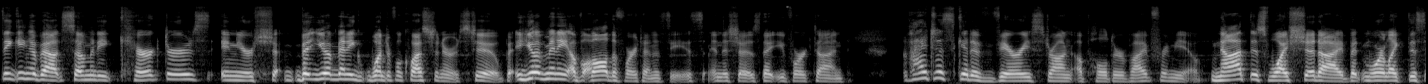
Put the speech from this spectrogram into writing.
Thinking about so many characters in your show, but you have many wonderful questioners too. But you have many of all the four tendencies in the shows that you've worked on. I just get a very strong upholder vibe from you. Not this why should I, but more like this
